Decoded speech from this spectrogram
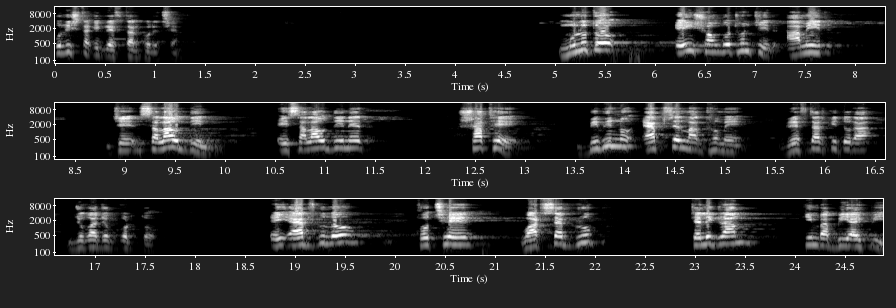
পুলিশ তাকে গ্রেফতার করেছে। মূলত এই সংগঠনটির আমির যে সালাউদ্দিন, এই সালাউদ্দিনের সাথে বিভিন্ন অ্যাপসের মাধ্যমে গ্রেফতারকৃতরা যোগাযোগ করত। এই অ্যাপসগুলো হচ্ছে হোয়াটসঅ্যাপ গ্রুপ টেলিগ্রাম কিংবা বিআইপি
